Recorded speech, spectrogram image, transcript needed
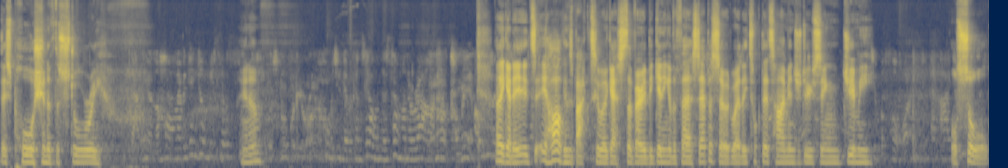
this portion of the story. You know. And again, it's, it harkens back to, I guess, the very beginning of the first episode where they took their time introducing Jimmy or Saul.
